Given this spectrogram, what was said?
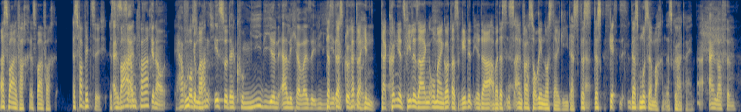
es war einfach, es war einfach es war witzig. Es, es war halt, einfach. Genau. Herr Vossmann ist so der Comedian, ehrlicherweise in jeder Das, das gehört Keynote. dahin. Da können jetzt viele sagen, oh mein Gott, was redet ihr da? Aber das ja. ist einfach, sorry, Nostalgie. Das, das, ja, das, das, das, muss er machen. Das gehört dahin. I love him.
